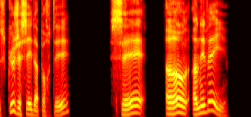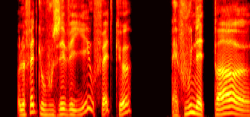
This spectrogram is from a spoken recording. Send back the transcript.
ce que j'essaye d'apporter, c'est un, éveil, le fait que vous éveillez au fait que ben, vous n'êtes pas euh,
